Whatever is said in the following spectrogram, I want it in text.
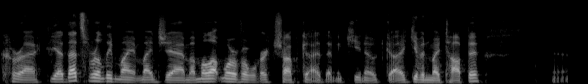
Correct. Yeah, that's really my my jam. I'm a lot more of a workshop guy than a keynote guy, given my topic. Yeah,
